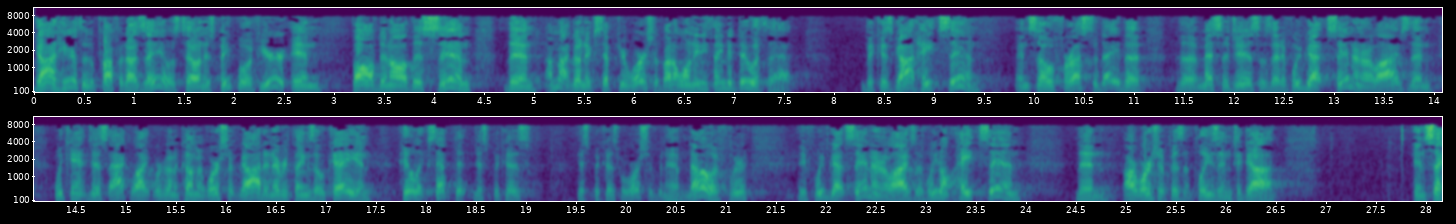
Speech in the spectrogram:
God here through the prophet Isaiah was telling his people, if you're involved in all this sin, then I'm not going to accept your worship. I don't want anything to do with that. Because God hates sin. And so for us today, the, the message is, is that if we've got sin in our lives, then we can't just act like we're going to come and worship God and everything's okay and He'll accept it just because, just because we're worshiping Him. No, if we're, if we've got sin in our lives, if we don't hate sin, then our worship isn't pleasing to God. In 2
